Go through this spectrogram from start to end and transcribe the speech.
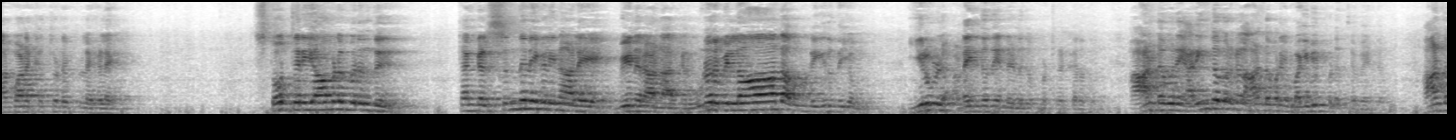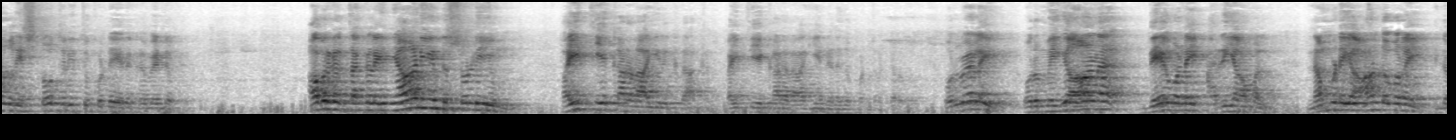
அன்பான கத்துடைய பிள்ளைகளே ஸ்தோத்தரியாமலும் இருந்து தங்கள் சிந்தனைகளினாலே வீணரானார்கள். உணர்வில்லாத அவருடைய இருதயம் இருள் அடைந்தது என்று எழுதப்பட்டிருக்கிறது. ஆண்டவரை அறிந்தவர்கள் ஆண்டவரை மகிமைப்படுத்த வேண்டும். ஆண்டவரை ஸ்தோத்தரித்துக் கொண்டே இருக்க வேண்டும். அவர்கள் தங்களை ஞானி என்று சொல்லியும் பைத்தியக்காரராகி இருக்கிறார்கள். பைத்தியக்காரராகி என்று எழுதப்பட்டிருக்கிறது. ஒருவேளை ஒரு மெய்யான தேவனை அறியாமல் நம்முடைய ஆண்டவரை இந்த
